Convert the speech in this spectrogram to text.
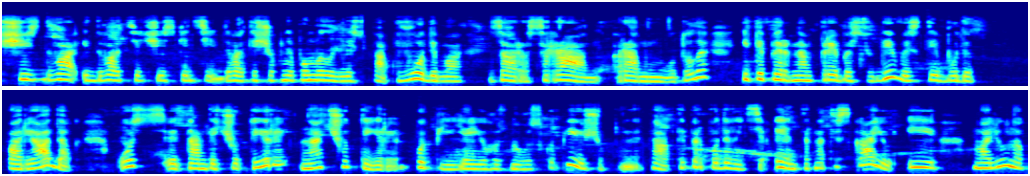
6,2 і 26 кінців. Давайте, щоб не помилились. Так, вводимо зараз run модуле, і тепер нам треба сюди ввести буде порядок, ось е, там, де 4 на 4. Копії, я його знову скопію, щоб не. Так, тепер подивіться, Enter натискаю, і малюнок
